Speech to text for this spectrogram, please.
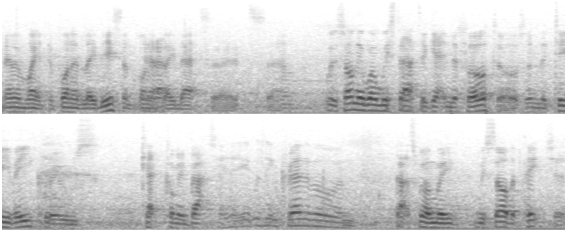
never mind the bonnet like this and bonnet Yeah. like that. So it's um, Well, it's only when we started getting the photos and the TV crews kept coming back saying it was incredible, and that's when we, we saw the pictures.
